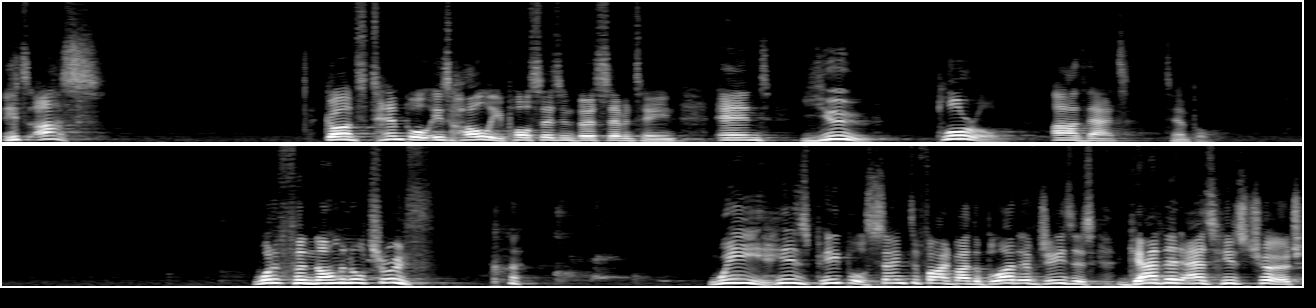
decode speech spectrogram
It's us. God's temple is holy, Paul says in verse 17, and you, plural, are that temple. What a phenomenal truth! we, his people, sanctified by the blood of Jesus, gathered as his church,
